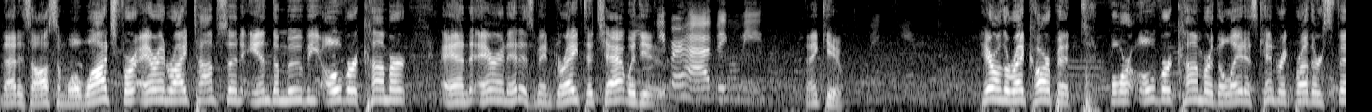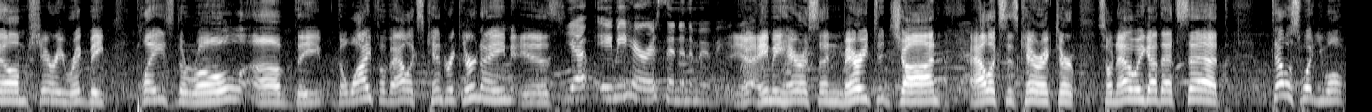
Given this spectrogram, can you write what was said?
That is awesome. Well, watch for Aryn Wright Thompson in the movie Overcomer. And Aryn, it has been great to chat with you. Thank you for having me. Thank you. Here on the red carpet for Overcomer, the latest Kendrick Brothers film, Shari Rigby plays the role of the the wife of Alex Kendrick. Your name is Yep, Amy Harrison in the movie. Yeah, Amy Harrison, married to John, Alex's character. So now we got that set. Tell us what you want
